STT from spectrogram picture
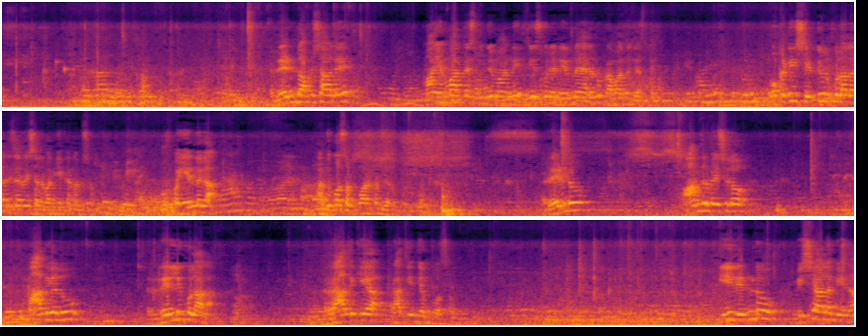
రెండు అంశాలే మా ఎంఆర్పిఎస్ ఉద్యమాన్ని తీసుకునే నిర్ణయాలను ప్రభావితం చేస్తాయి. ఒకటి షెడ్యూల్ కులాల రిజర్వేషన్ వర్గీకరణ అంశం ముప్పై ఏళ్ళుగా అందుకోసం పోరాటం జరుగుతుంది. రెండు ఆంధ్రప్రదేశ్లో మాదిగలు రెల్లి కులాల రాజకీయ ప్రాతినిధ్యం కోసం. ఈ రెండు విషయాల మీద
